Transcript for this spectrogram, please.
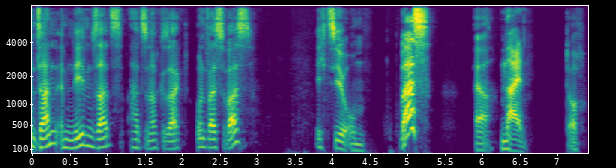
Und dann im Nebensatz hat sie noch gesagt, und weißt du was? Ich ziehe um. Was? Ja, Nein. doch.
